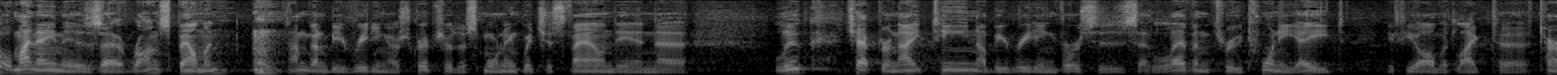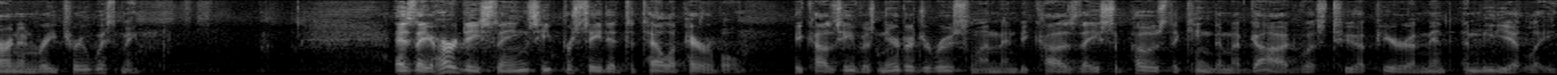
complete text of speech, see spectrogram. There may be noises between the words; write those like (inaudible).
Hello, my name is uh, Ron Spellman. (clears throat) I'm going to be reading our scripture this morning, which is found in uh, Luke chapter 19. I'll be reading verses 11 through 28, if you all would like to turn and read through with me. As they heard these things, he proceeded to tell a parable, because he was near to Jerusalem and because they supposed the kingdom of God was to appear immediately.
